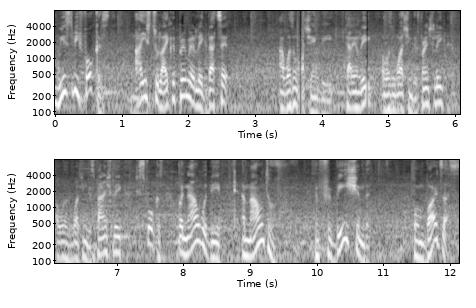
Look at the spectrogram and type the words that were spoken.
we used to be focused. I used to like the Premier League. That's it. I wasn't watching the Italian league. I wasn't watching the French league. I wasn't watching the Spanish league. Just focus. But now with the amount of information that bombards us,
